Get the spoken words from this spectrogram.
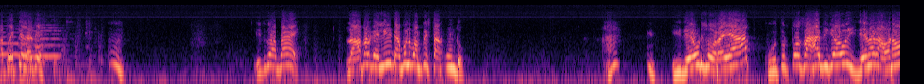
ఆ పెట్టెలు అదే. ఉమ్. ఇదిగో అబ్బాయి లోపలికి వెళ్ళి డబ్బులు పంపిస్తాను. ఉండు. ఇదేవిడు సూరయ్య కూతురుతో సహా దిగావు ఇదేనా రావడం?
